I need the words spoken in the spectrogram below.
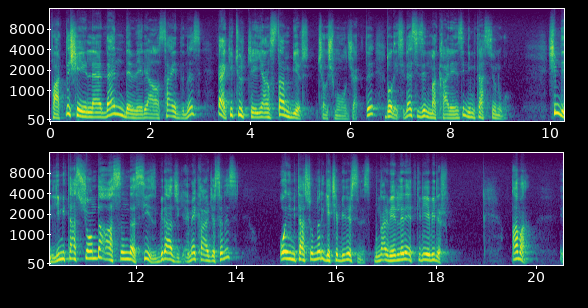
farklı şehirlerden de veri alsaydınız belki Türkiye'yi yansıtan bir çalışma olacaktı. Dolayısıyla sizin makalenizin limitasyonu bu. Şimdi limitasyonda aslında siz birazcık emek harcasanız o limitasyonları geçebilirsiniz. Bunlar verileri etkileyebilir. Ama e,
